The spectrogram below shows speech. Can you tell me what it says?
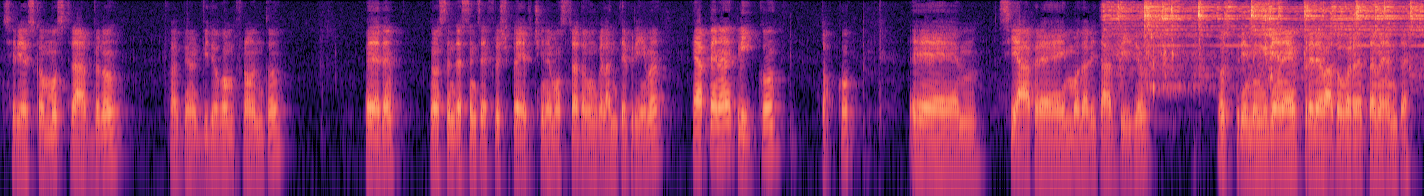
se riesco a mostrarvelo. Qua abbiamo il video confronto vedete nonostante l'assenza del flash player ci ne è mostrato comunque l'anteprima e appena clicco tocco e, si apre in modalità video lo streaming viene prelevato correttamente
